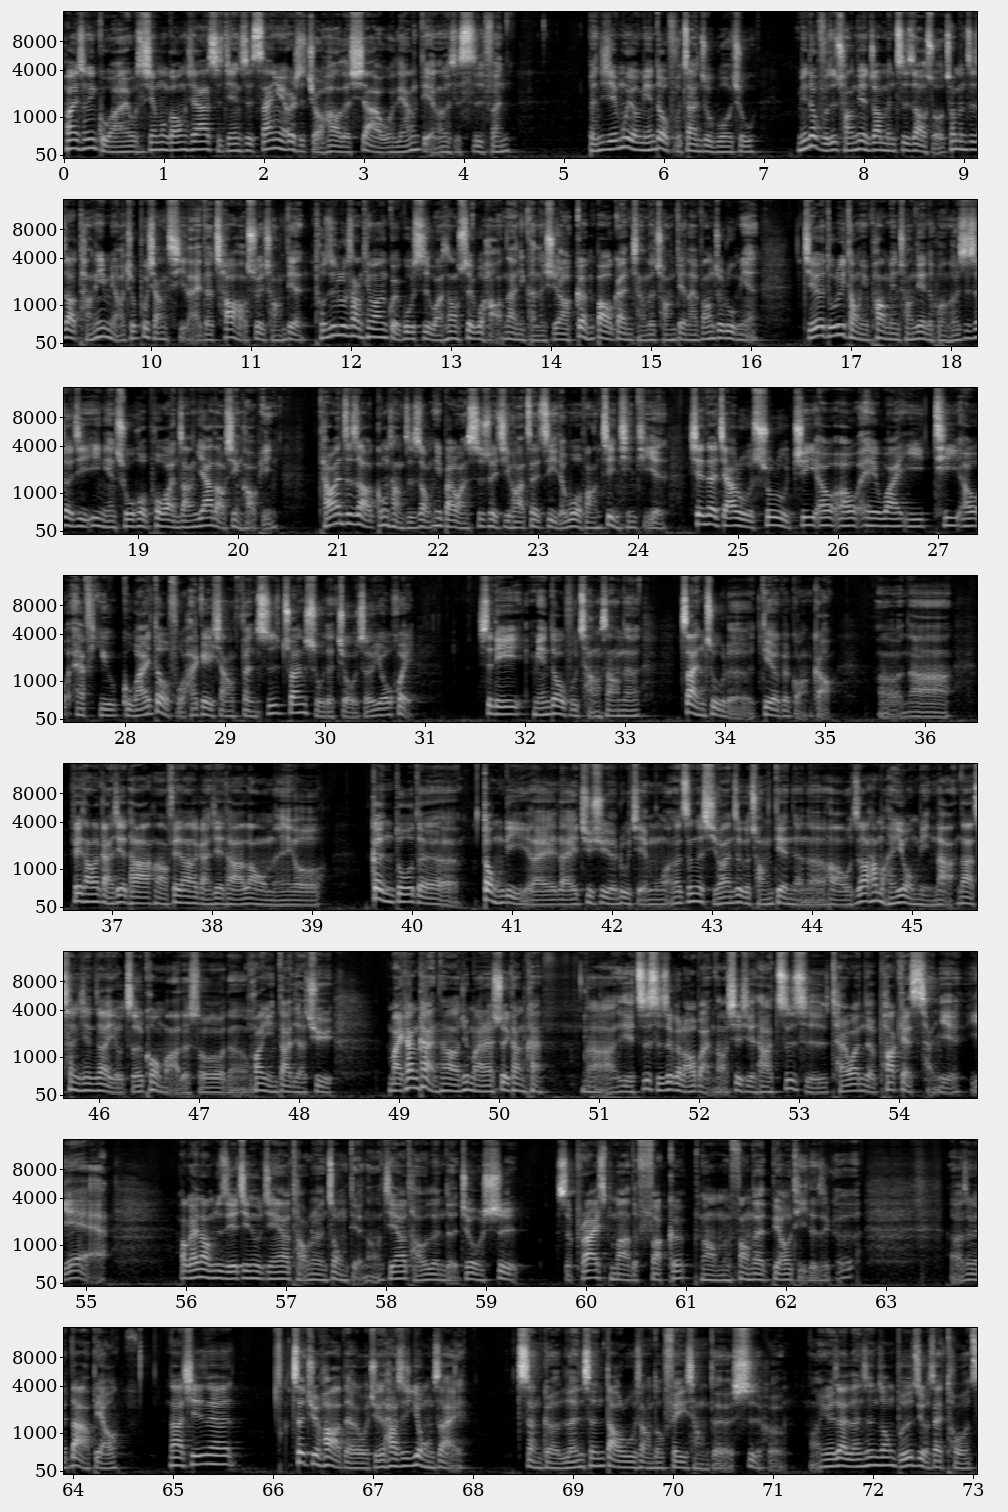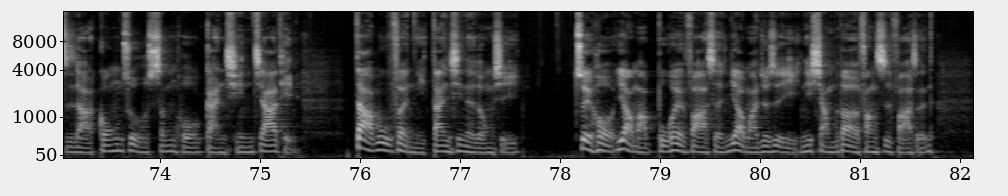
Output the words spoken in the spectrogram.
欢迎收听股癌，我是谢孟恭。现在时间是三月二十九号的下午两点二十四分。本期节目由棉豆腐赞助播出。棉豆腐是床垫专门制造所，专门制造躺一秒就不想起来的超好睡床垫。投资路上听完鬼故事，晚上睡不好，那你可能需要更爆干强的床垫来帮助入眠。结合独立筒与泡棉床垫的混合式设计，一年出货破万张，压倒性好评。台湾制造，工厂直送，一百晚试睡计划，在自己的卧房尽情体验。现在加入，输入 G O O A Y E T O F U，股癌豆腐还可以享粉丝专属的九折优惠。是的，棉豆腐厂商呢赞助了第二个广告，呃，那非常的感谢他哈，非常的感谢他，让我们有更多的动力来来继续的录节目啊。那真的喜欢这个床垫的呢哈，我知道他们很有名啦。那趁现在有折扣码的时候呢，欢迎大家去买看看哈，去买来睡看看。那也支持这个老板啊，谢谢他支持台湾的 Podcast 产业，耶、yeah! OK，那我们就直接进入今天要讨论的重点哦。今天要讨论的就是 Surprise Motherfucker，那我们放在标题的这个呃这个大标。那其实呢，这句话的我觉得它是用在整个人生道路上都非常的适合啊，因为在人生中不是只有在投资啊、工作、生活、感情、家庭，大部分你担心的东西。最后，要么不会发生，要么就是以你想不到的方式发生。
